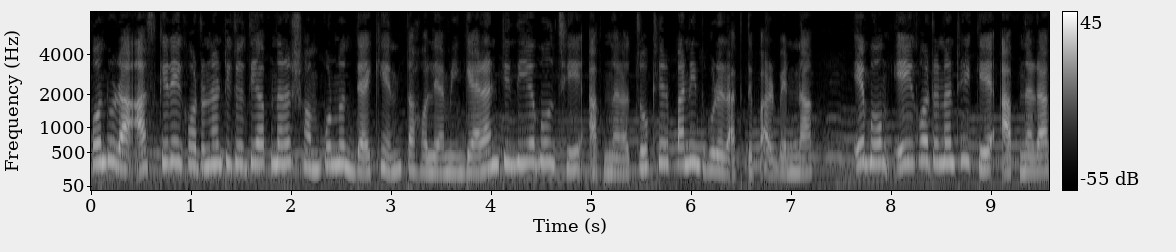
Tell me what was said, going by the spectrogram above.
বন্ধুরা, আজকের এই ঘটনাটি যদি আপনারা সম্পূর্ণ দেখেন, তাহলে আমি গ্যারান্টি দিয়ে বলছি আপনারা চোখের পানি ধরে রাখতে পারবেন না। এবং এই ঘটনা থেকে আপনারা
